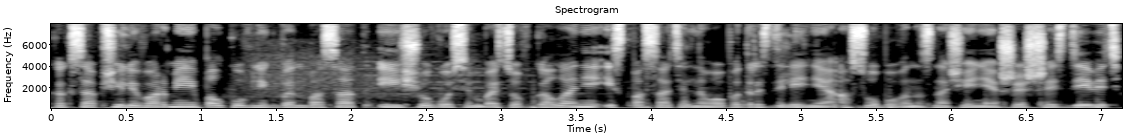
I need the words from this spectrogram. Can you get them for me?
Как сообщили в армии, полковник Бен Басат и еще восемь бойцов Голландии из спасательного подразделения особого назначения 669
